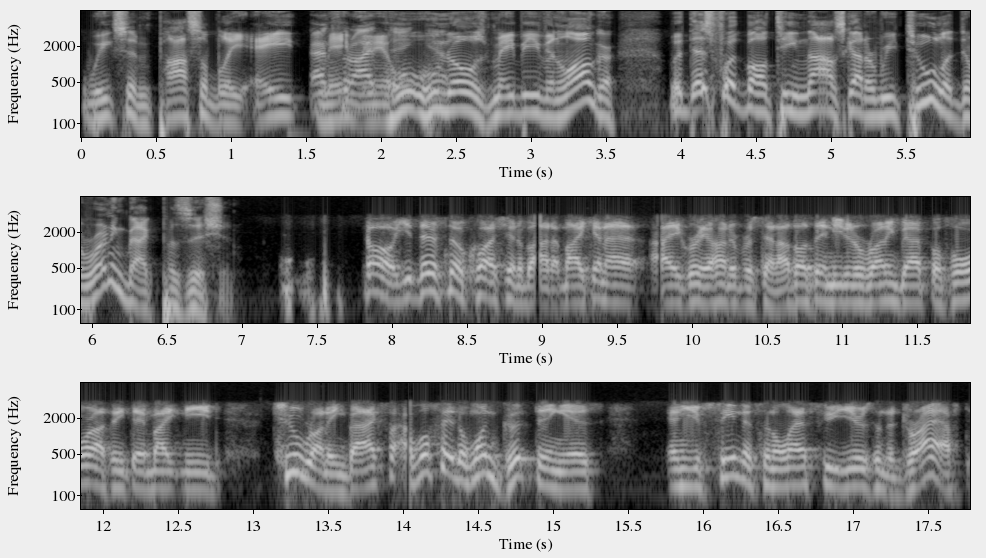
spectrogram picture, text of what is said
weeks and possibly eight. That's maybe, what I think, who, who yeah. knows? Maybe even longer. But this football team now has got to retool at the running back position. Oh, there's no question about it, Mike, and I, I agree 100%. I thought they needed a running back before. I think they might need two running backs. I will say the one good thing is, and you've seen this in the last few years in the draft,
